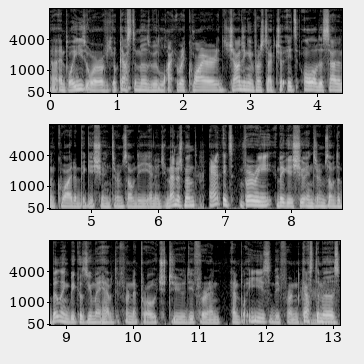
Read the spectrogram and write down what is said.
uh, employees or of your customers will li- require charging infrastructure, it's all of a sudden quite a big issue in terms of the energy management, and it's very big issue in terms of the billing because you may have different approach to different employees, different customers.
